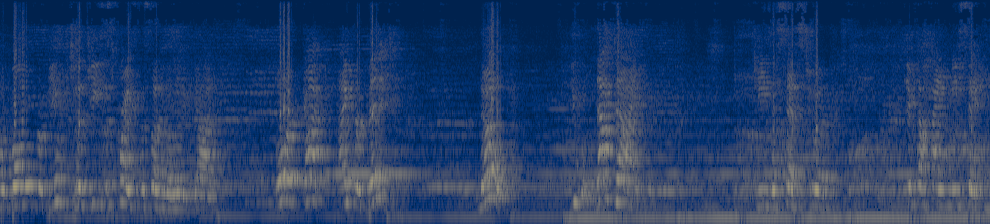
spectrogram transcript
a bold rebuke to Jesus Christ, the Son of the living God. Lord God, I forbid it. No, you will not die. Jesus says to him, Get behind me, Satan,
